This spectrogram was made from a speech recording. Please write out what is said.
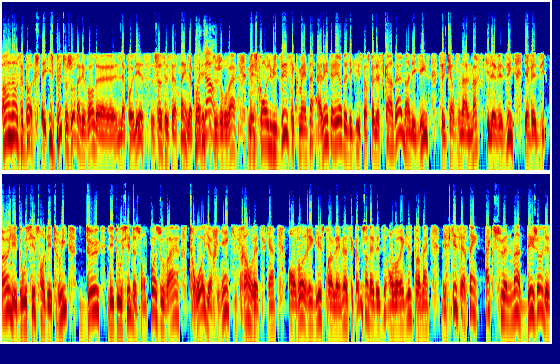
Ah non, c'est pas. Il peut toujours aller voir la police, ça c'est certain. La police est toujours ouverte. Mais ce qu'on lui dit, c'est que maintenant, à l'intérieur de l'Église, parce que le scandale dans l'Église, c'est le cardinal Marx qui l'avait dit. Il avait dit un, les dossiers sont détruits. Deux, les dossiers ne sont pas ouverts. Trois, il n'y a rien qui se rend au Vatican. On va régler ce problème-là. C'est comme si on avait dit, on va régler le problème. Mais ce qui est certain, actuellement, déjà le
